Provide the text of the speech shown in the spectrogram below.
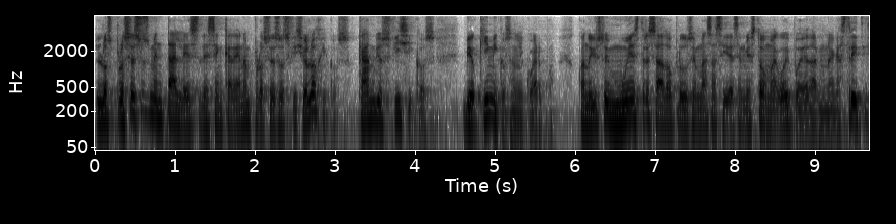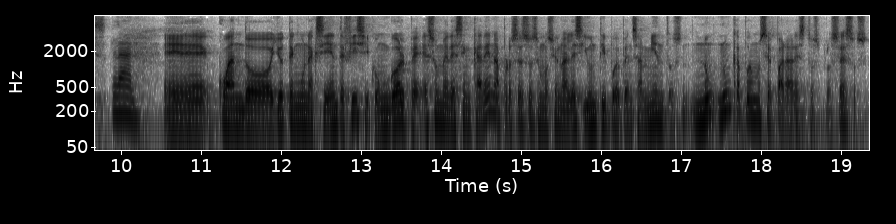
los procesos mentales desencadenan procesos fisiológicos, cambios físicos, bioquímicos en el cuerpo. Cuando yo estoy muy estresado, produce más acidez en mi estómago y puede darme una gastritis. Claro. Eh, cuando yo tengo un accidente físico, un golpe, eso me desencadena procesos emocionales y un tipo de pensamientos. nunca podemos separar estos procesos.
